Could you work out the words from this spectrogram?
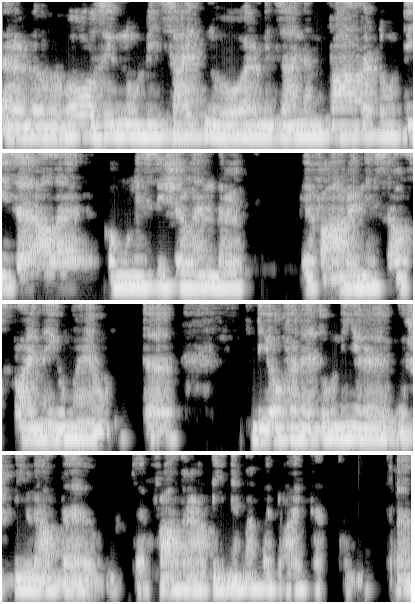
wo sind nun die Zeiten, wo er mit seinem Vater durch diese alle kommunistische Länder gefahren ist als kleiner Junge und äh, die offene Turniere gespielt hatte. Der Vater hat ihn immer begleitet. Und, äh,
